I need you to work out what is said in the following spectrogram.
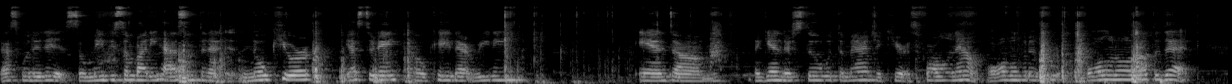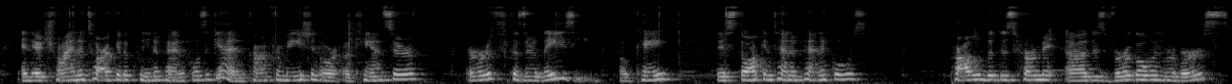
That's what it is. So maybe somebody has something that no cure yesterday. Okay, that reading. And um, again, they're still with the magic here. It's falling out all over the, falling all out the deck. And they're trying to target a Queen of Pentacles again. Confirmation or a Cancer, Earth, because they're lazy. Okay, they're stalking Ten of Pentacles. Probably with this Hermit, uh, this Virgo in reverse.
